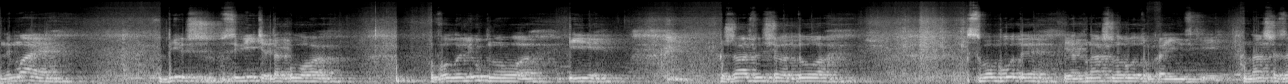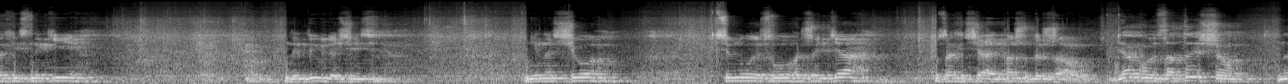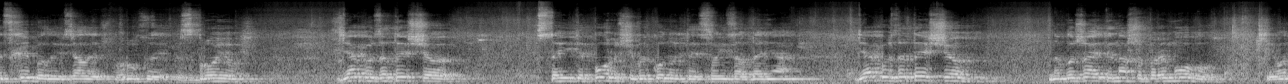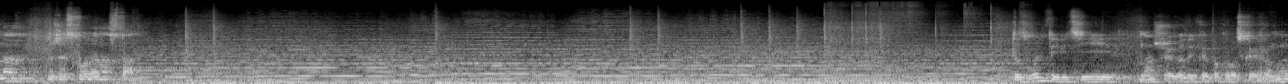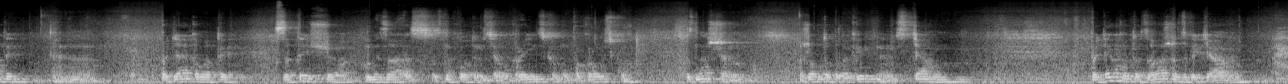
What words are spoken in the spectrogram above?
Немає більш в світі такого волелюбного і жаждущого до свободи, як наш народ український. Наші захисники, не дивлячись ні на що, ціною свого життя захищають нашу державу. Дякую за те, що не схибили, взяли в руки зброю. Дякую за те, що стоїте поруч і виконуєте свої завдання. Дякую за те, що наближаєте нашу перемогу, і вона вже скоро настане. Дозвольте від цієї нашої великої Покровської громади е, подякувати за те, що ми зараз знаходимося в українському Покровську з нашим жовто-блакитним стягом. Подякувати за вашу звитягу,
